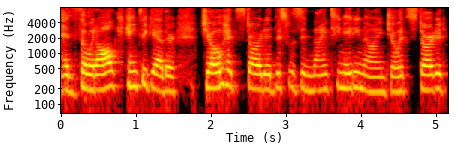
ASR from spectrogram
And so it all came together. Joe had started, this was in 1989. Joe had started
